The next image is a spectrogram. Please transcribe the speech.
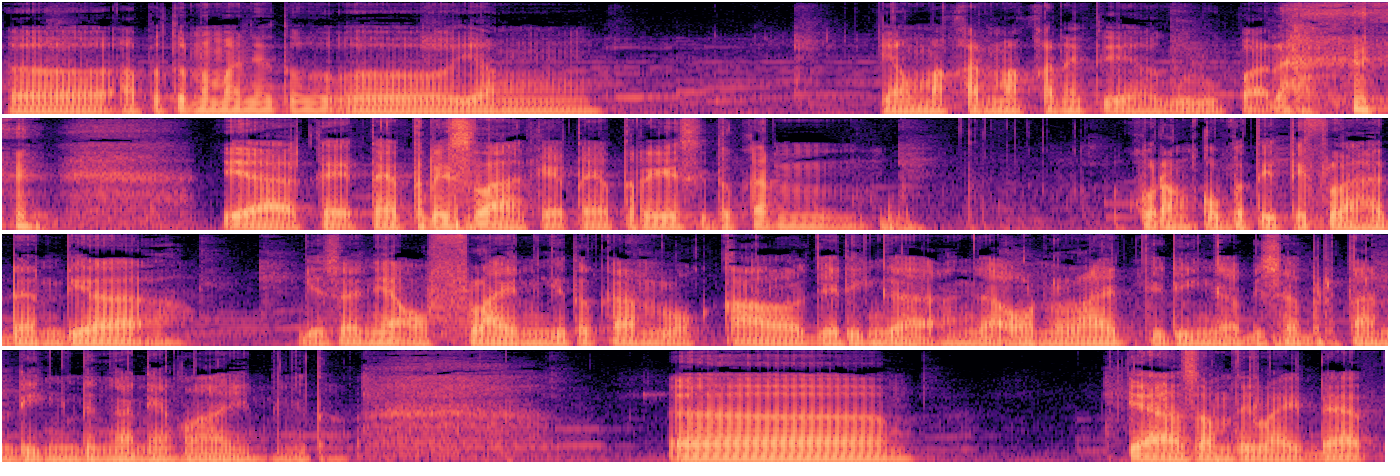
uh, apa tuh namanya tuh uh, yang yang makan-makan itu ya gue lupa dah. ya kayak Tetris lah, kayak Tetris itu kan kurang kompetitif lah dan dia biasanya offline gitu kan lokal jadi nggak nggak online jadi nggak bisa bertanding dengan yang lain gitu. Uh, ya yeah, something like that.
